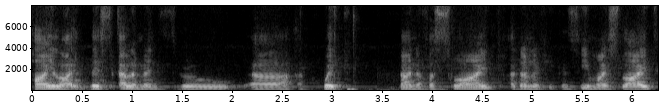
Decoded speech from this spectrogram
highlight this element through uh, a quick kind of a slide. I don't know if you can see my slide.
